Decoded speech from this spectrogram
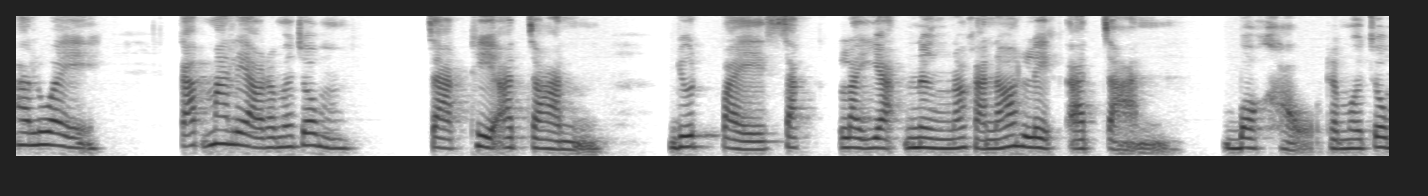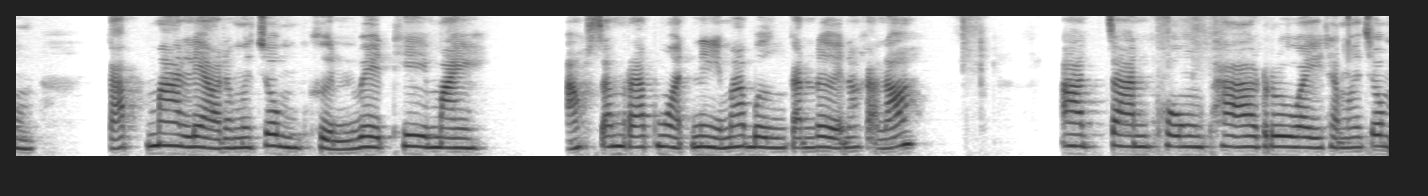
ผ้ารวย กลับมาแล้วท่านผู้ชม จากที่อาจารย์ยุดไปสักระยะหนึ่งนะคะเนาะเลขอาจารย์บ่เขาท่านผู้ชม กลับมาแล้วท่านผู้ชมขึ้นเวทีใหม่เอาสำหรับงวดนี้มาเบิงกันเลยนะคะเนาะอาจารย์พงษ์พารวยท่านผู้ชม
